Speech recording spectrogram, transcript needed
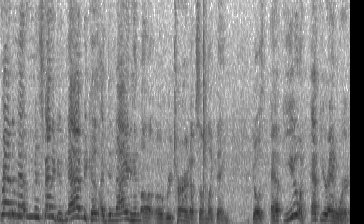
random Hispanic dude mad because I denied him a, a return of some like thing. Goes f you and f your n word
